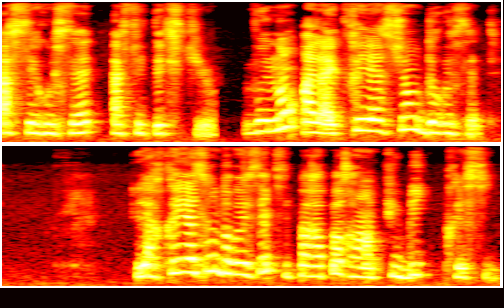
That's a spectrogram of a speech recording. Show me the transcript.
à ses recettes, à ses textures. Venons à la création de recettes. La création de recettes, c'est par rapport à un public précis.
